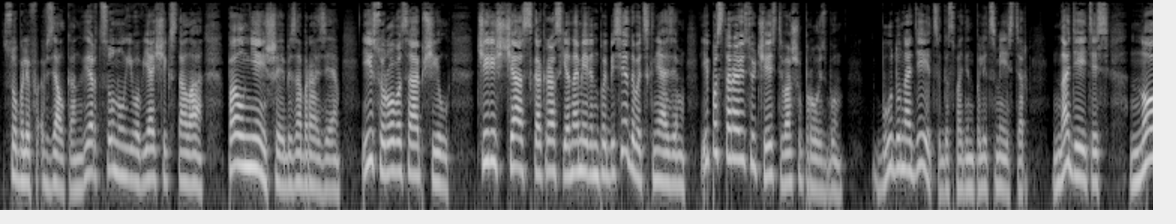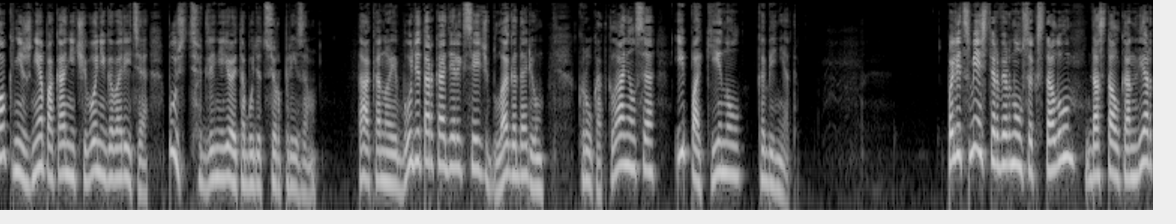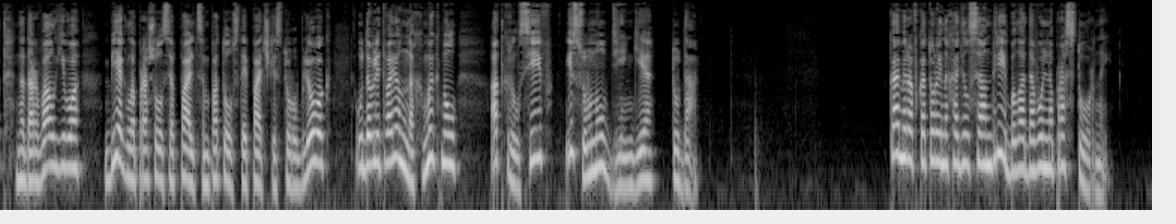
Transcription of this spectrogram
Соболев взял конверт, сунул его в ящик стола. Полнейшее безобразие. И сурово сообщил. «Через час как раз я намерен побеседовать с князем и постараюсь учесть вашу просьбу». «Буду надеяться, господин полицмейстер». «Надейтесь, но княжне пока ничего не говорите. Пусть для нее это будет сюрпризом». «Так оно и будет, Аркадий Алексеевич, благодарю». Круг откланялся и покинул кабинет. Полицмейстер вернулся к столу, достал конверт, надорвал его, бегло прошелся пальцем по толстой пачке сто-рублевок, удовлетворенно хмыкнул, открыл сейф и сунул деньги туда. Камера, в которой находился Андрей, была довольно просторной.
